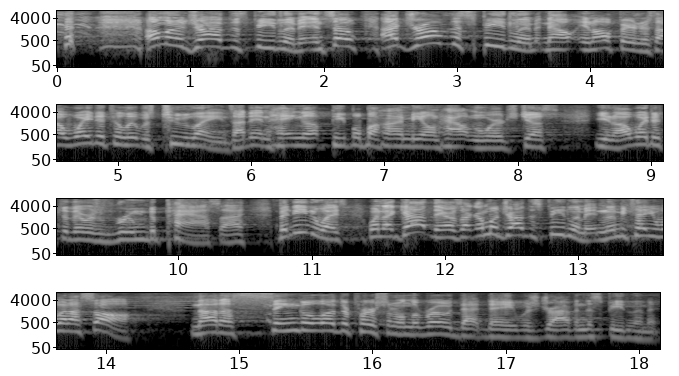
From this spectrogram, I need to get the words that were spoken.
I'm going to drive the speed limit. And so I drove the speed limit. Now, in all fairness, I waited till it was two lanes. I didn't hang up people behind me on Houghton where it's just, you know, I waited till there was room to pass. I, but, anyways, when I got there, I was like, I'm going to drive the speed limit. And let me tell you what I saw. Not a single other person on the road that day was driving the speed limit.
